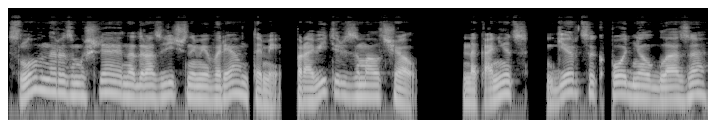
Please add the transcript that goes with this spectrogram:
Словно размышляя над различными вариантами, правитель замолчал. Наконец, герцог поднял глаза,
